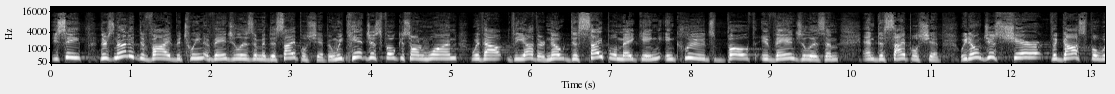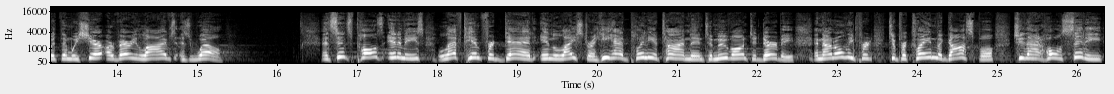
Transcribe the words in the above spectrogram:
You see, there's not a divide between evangelism and discipleship, and we can't just focus on one without the other. No, disciple making includes both evangelism and discipleship. We don't just share the gospel with them, we share our very lives as well. And since Paul's enemies left him for dead in Lystra, he had plenty of time then to move on to Derbe and not only pro- to proclaim the gospel to that whole city,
